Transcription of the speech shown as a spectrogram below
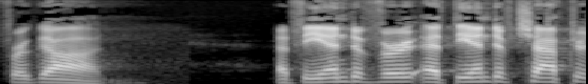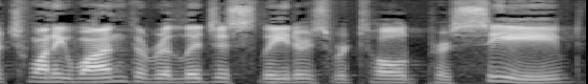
for God. At the end of, at the end of chapter 21, the religious leaders were told, perceived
